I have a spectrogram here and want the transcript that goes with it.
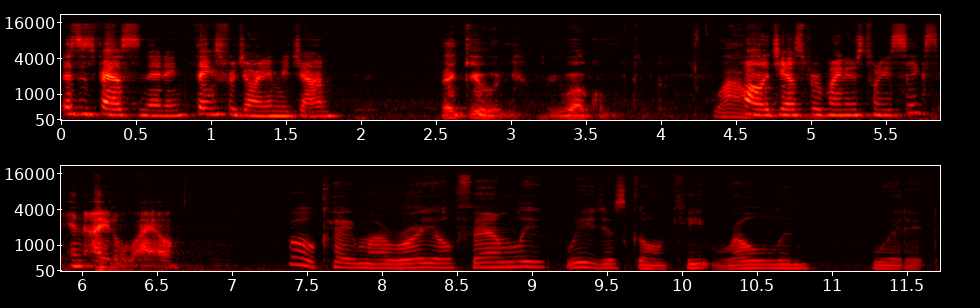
This is fascinating. Thanks for joining me, John. Thank you, and you're welcome. Wow. Paula Jasper, My News 26 in Idlewild. Okay, my royal family, we just gonna keep rolling with it.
